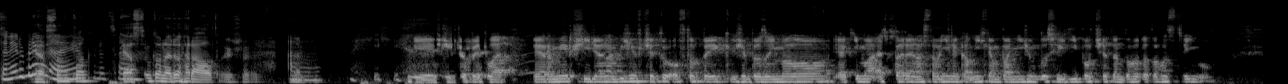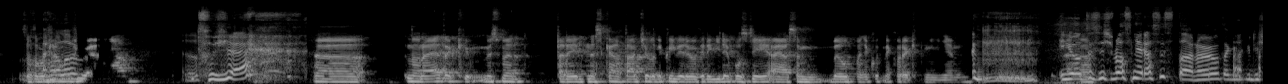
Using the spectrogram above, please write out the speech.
Ten je dobrý, já ne? jsem to, jako docela. já jsem to nedohrál, takže A, nevím. Ježíš do pytle. Jaromír Šída nabíže v chatu off topic, že by ho zajímalo, jaký má SPD nastavení reklamních kampaní, že mu to svítí pod chatem tohoto toho streamu. Za to možná Hele. můžu Cože? Uh, no ne, tak my jsme tady dneska natáčeli takový video, který vyjde později a já jsem byl poněkud nekorektní v něm. Jo, ty jsi vlastně rasista, no jo, tak když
